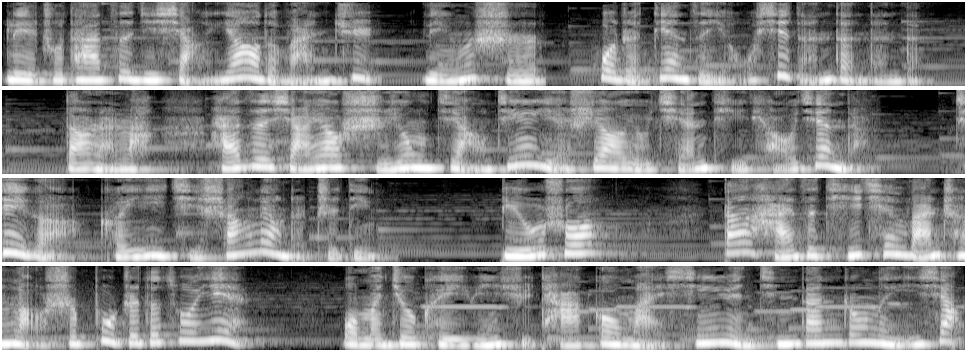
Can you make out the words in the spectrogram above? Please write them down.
列出他自己想要的玩具、零食或者电子游戏等等等等。当然了，孩子想要使用奖金也是要有前提条件的，这个可以一起商量着制定。比如说，当孩子提前完成老师布置的作业，我们就可以允许他购买心愿清单中的一项，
